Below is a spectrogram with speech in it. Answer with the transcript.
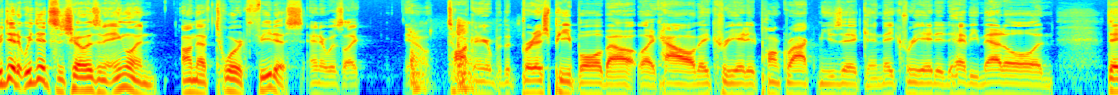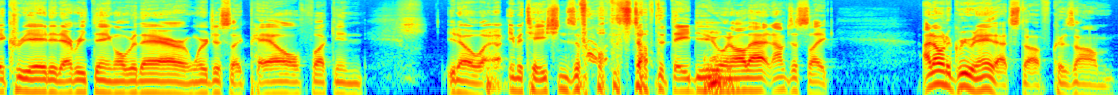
we did it we did some shows in England on that tour at Foetus, and it was like you know talking with the British people about like how they created punk rock music and they created heavy metal and they created everything over there, and we're just like pale fucking you know, uh, imitations of all the stuff that they do and all that. And I'm just like, I don't agree with any of that stuff because, um,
